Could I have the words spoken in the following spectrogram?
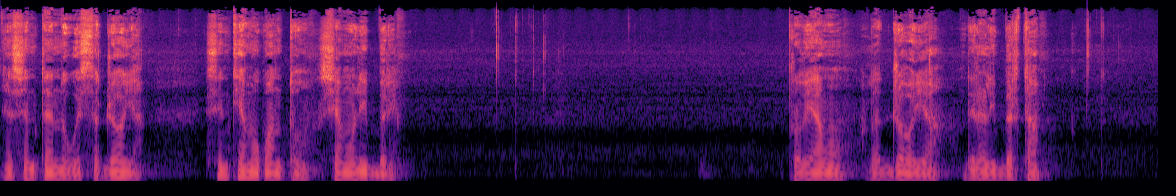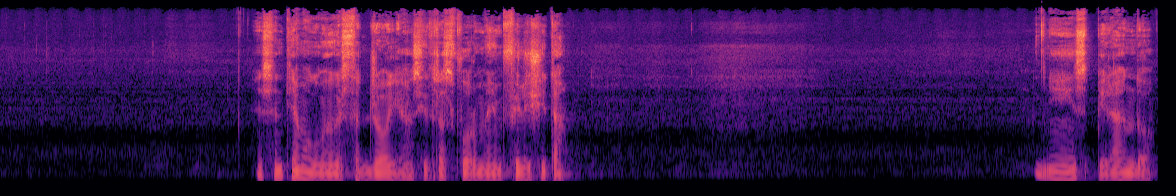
E sentendo questa gioia, sentiamo quanto siamo liberi. Proviamo la gioia della libertà e sentiamo come questa gioia si trasforma in felicità. Inspirando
